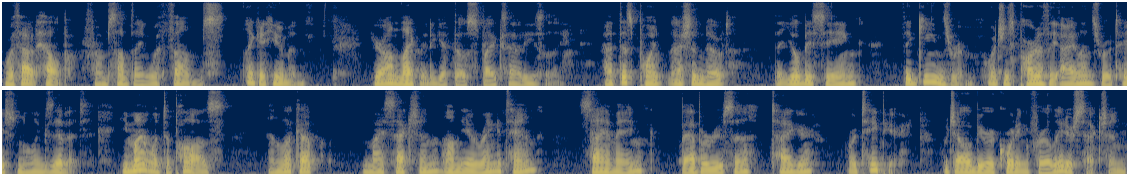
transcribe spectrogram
without help from something with thumbs, like a human, you're unlikely to get those spikes out easily. At this point, I should note that you'll be seeing the Geens Room, which is part of the island's rotational exhibit. You might want to pause and look up my section on the orangutan, siamang, babirusa, tiger, or tapir, which I will be recording for a later section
